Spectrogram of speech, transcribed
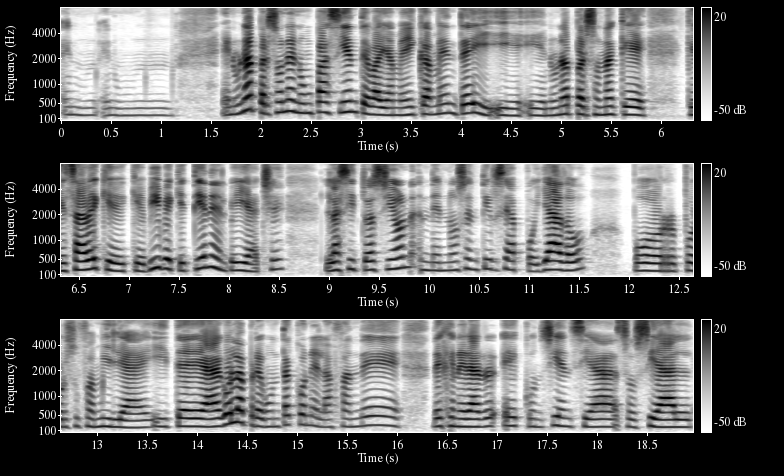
en, un, en, una persona, en un paciente, vaya, médicamente, y, en una persona que, que sabe que, que vive, que tiene el VIH? la situación de no sentirse apoyado por, por su familia. Y te hago la pregunta con el afán de, generar eh, conciencia social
